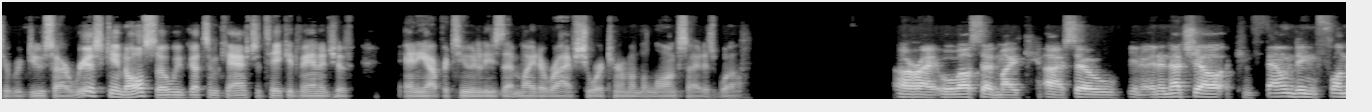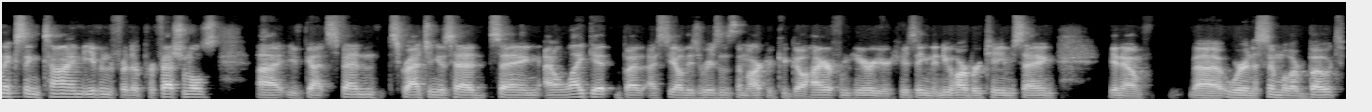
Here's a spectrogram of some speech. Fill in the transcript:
to reduce our risk, and also we've got some cash to take advantage of any opportunities that might arrive short term on the long side as well. All right. Well, well said, Mike. Uh, so, you know, in a nutshell, confounding, flummoxing time, even for the professionals. Uh, you've got Sven scratching his head saying, I don't like it, but I see all these reasons the market could go higher from here. You're hearing the New Harbor team saying, you know, uh, we're in a similar boat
